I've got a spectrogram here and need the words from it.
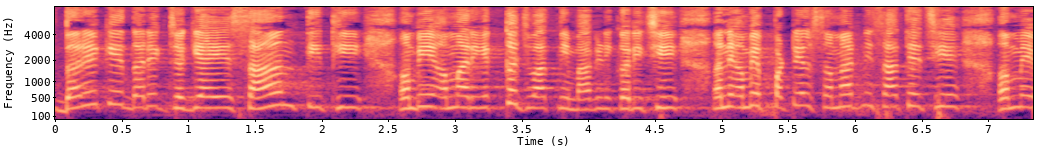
દરેકે દરેક જગ્યાએ શાંતિથી અમે અમારી એક જ વાતની માગણી કરી છે. અને અમે પટેલ સમાજની સાથે છીએ, અમે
